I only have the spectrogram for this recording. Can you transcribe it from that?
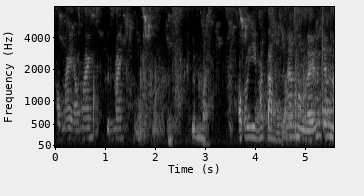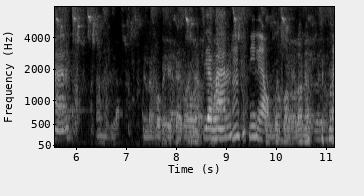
เอาไม้เอาไม้ขึ้นไม้ขึ้นใหม่เอาเก้าอี้มาตั้งนั่งหมองไหนมันจังหมานนั่งเหลียนี่เราบ่ไปไกลๆพ่อเงี้ยเสียหมานนี่แล้วเบิ่งกล้องให้เรานะไหน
